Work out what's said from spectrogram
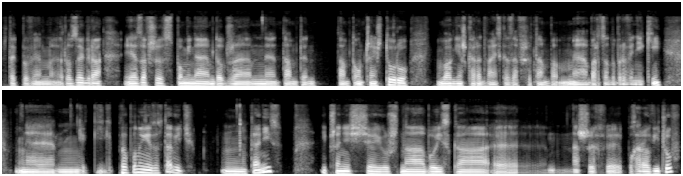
że tak powiem, rozegra. Ja zawsze wspominałem dobrze mm, tamten tamtą część turu, bo Agnieszka Radwańska zawsze tam miała bardzo dobre wyniki. E, proponuję zostawić Mm, tenis i przenieść się już na boiska e, naszych e, pucharowiczów.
